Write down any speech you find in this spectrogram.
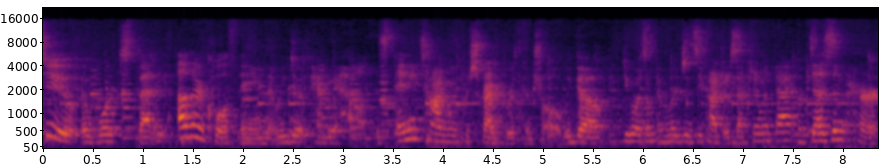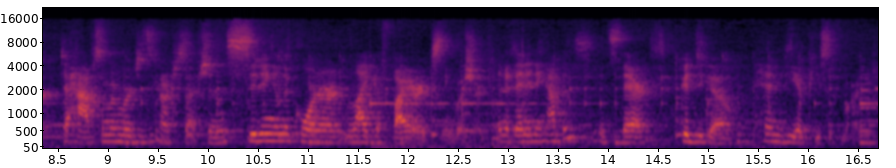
two, it works better. The other cool thing that we do at Pandia Health is anytime we prescribe birth control, we go, do you want some emergency contraception with that? It doesn't hurt to have some emergency contraception sitting in the corner like a fire extinguisher. And if anything happens, it's there, good to go. Pandia peace of mind.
